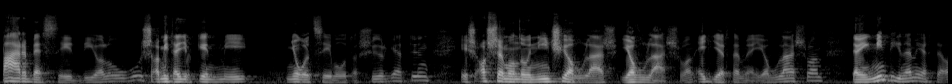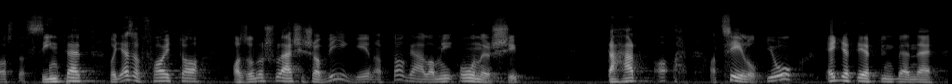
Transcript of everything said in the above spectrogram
párbeszéd, dialógus, amit egyébként mi nyolc év óta sürgetünk, és azt sem mondom, hogy nincs javulás, javulás van, egyértelműen javulás van, de még mindig nem érte azt a szintet, hogy ez a fajta azonosulás, és a végén a tagállami ownership, tehát a, a célok jók, egyetértünk benne,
